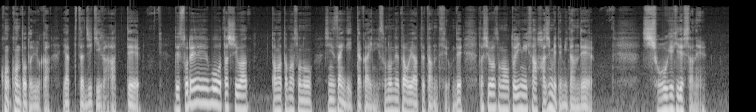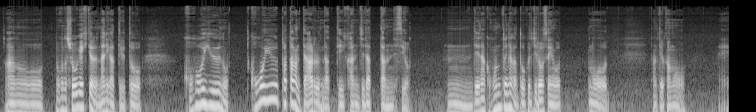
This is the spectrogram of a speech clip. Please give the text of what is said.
コントというかやってた時期があってでそれを私はたまたまその審査員で行った回にそのネタをやってたんですよ。で私はその鳥海さん初めて見たんで衝撃でしたね。あのこの衝撃っていうのは何かっていうとこういうのってこういうパターンってあるんだっていう感じだったんですよ。うん。でなんか本当になんか独自路線をもう何ていうかもうえ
